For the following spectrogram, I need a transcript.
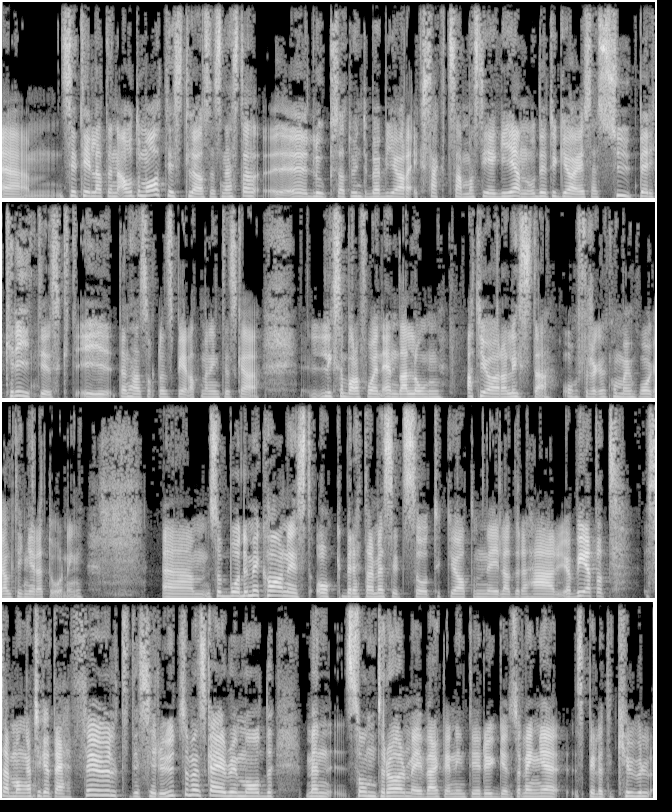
Um, se till att den automatiskt löses nästa eh, loop så att du inte behöver göra exakt samma steg igen. Och det tycker jag är så här superkritiskt i den här sortens spel, att man inte ska liksom bara få en enda lång att göra-lista och försöka komma ihåg allting i rätt ordning. Um, så både mekaniskt och berättarmässigt så tycker jag att de nailade det här. Jag vet att så här, många tycker att det är fult, det ser ut som en Skyrim-mod, men sånt rör mig verkligen inte i ryggen. Så länge spelet är kul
